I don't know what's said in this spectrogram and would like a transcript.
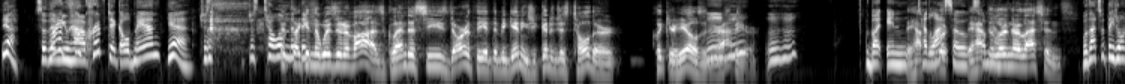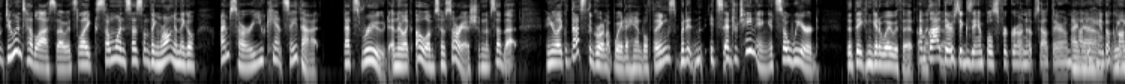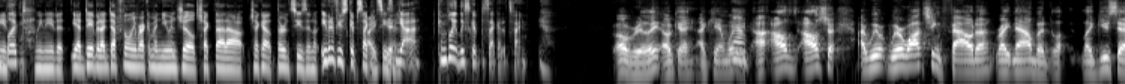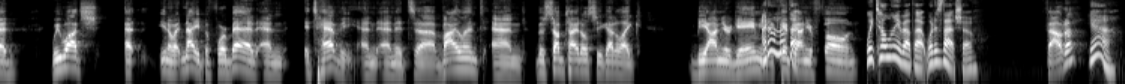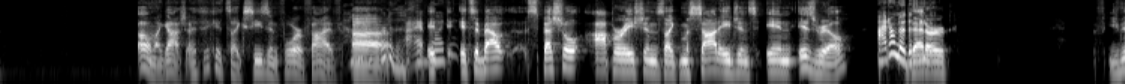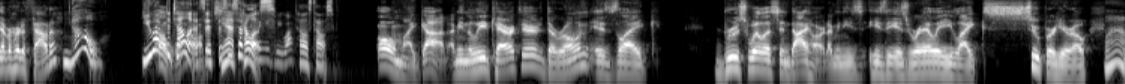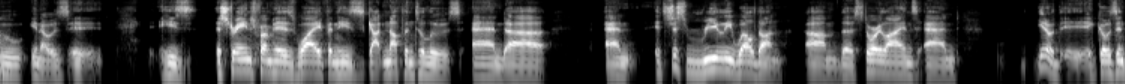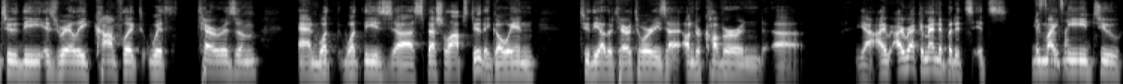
yeah. So then Why you have so cryptic, old man. yeah. Just just tell them It's that like they in The Wizard of Oz. Glenda sees Dorothy at the beginning. She could have just told her, "Click your heels and you're out of here." Mm-hmm. But in They have Ted to lear- Lasso, they have to learn their lessons. Well, that's what they don't do in Ted Lasso. It's like someone says something wrong and they go, "I'm sorry, you can't say that." that's rude. And they're like, oh, I'm so sorry. I shouldn't have said that. And you're like, well, that's the grown up way to handle things. But it, it's entertaining. It's so weird that they can get away with it. I'm glad show. there's examples for grown-ups out there on I how know. to handle we conflict. Need, we need it. Yeah, David, I definitely recommend you and Jill check that out. Check out third season, even if you skip second I season. can't. yeah, completely skip the second. It's fine. Yeah. Oh, really? Okay, I can't wait. I, I'll I'll show. I, we're we're watching Fauda right now, but l- like you said, we watch at you know at night before bed, and it's heavy and and it's uh, violent, and there's subtitles, so you got to like be on your game. You, I don't know can't be that. on your phone. Wait, tell me about that. What is that show? Fauda? Yeah. Oh my gosh, I think it's like season four or five. How have I Uh, heard of this? I have it, no idea. it's about special operations like Mossad agents in Israel I don't know this that either. are. You've never heard of Fauda? No, you have Oh, to tell wow. us if this yeah, is something tell we need us. to be watching. Tell us, tell us. Oh my god! I mean, the lead character Doron is like Bruce Willis in Die Hard. I mean, he's he's the Israeli like superhero Wow. who you know is he's estranged from his wife and he's got nothing to lose and uh and it's just really well done um the storylines and you know it it goes into the israeli conflict with terrorism and what what these uh special ops do they go in to the other territories uh, undercover and uh yeah i i recommend it but it's it's you This might sounds like- need to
